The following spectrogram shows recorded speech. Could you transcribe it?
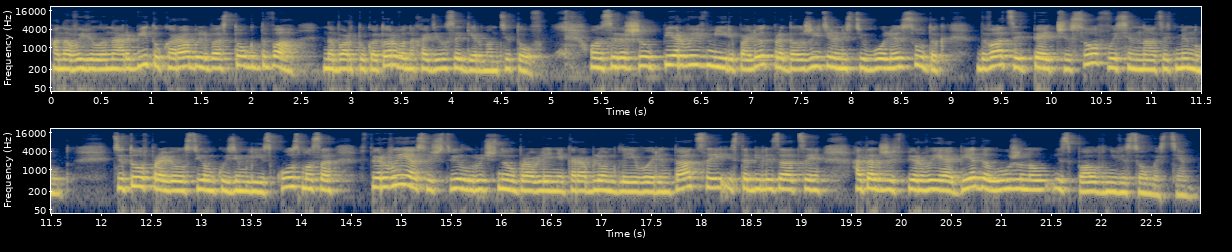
Она вывела на орбиту корабль «Восток-2», на борту которого находился Герман Титов. Он совершил первый в мире полет продолжительностью более суток – 25 часов 18 минут. Титов провел съемку Земли из космоса, впервые осуществил ручное управление кораблем для его ориентации и стабилизации, а также впервые обедал, ужинал и спал в невесомости.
